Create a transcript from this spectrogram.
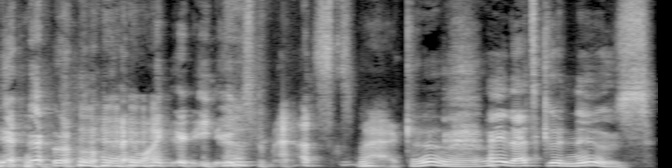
they want your used masks back. Hey, that's good news.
